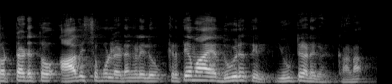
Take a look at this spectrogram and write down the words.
തൊട്ടടുത്തോ ആവശ്യമുള്ള ഇടങ്ങളിലോ കൃത്യമായ ദൂരത്തിൽ യു ടേണുകൾ കാണാം.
